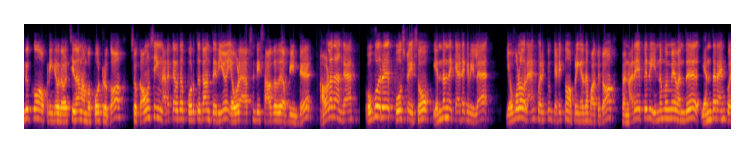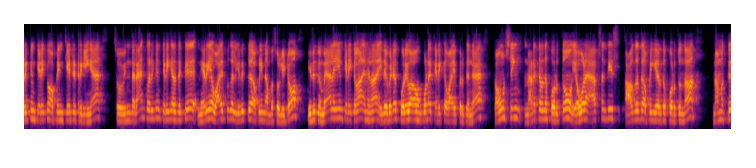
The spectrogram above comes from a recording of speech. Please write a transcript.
இருக்கும் அப்படிங்கிறத வச்சு தான் நம்ம போட்டிருக்கோம். ஸோ கவுன்சிலிங் நடக்கிறத பொறுத்து தான் தெரியும் எவ்வளோ ஆப்சன்டீஸ் ஆகுது அப்படின்ட்டு. அவ்வளோதாங்க ஒவ்வொரு போஸ்ட் வைஸும் எந்தெந்த கேட்டகரியில் எவ்வளோ ரேங்க் வரைக்கும் கிடைக்கும் அப்படிங்கிறத பார்த்துட்டோம். இப்போ நிறைய பேர் இன்னமுமே வந்து எந்த ரேங்க் வரைக்கும் கிடைக்கும் அப்படின்னு கேட்டுட்டு இருக்கீங்க. ஸோ இந்த ரேங்க் வரைக்கும் கிடைக்கிறதுக்கு நிறைய வாய்ப்புகள் இருக்கு அப்படின்னு நம்ம சொல்லிட்டோம். இதுக்கு மேலேயும் கிடைக்கலாம். இல்லைன்னா இதை விட குறைவாகவும் கூட கிடைக்க வாய்ப்பு இருக்குங்க. கவுன்சிலிங் நடக்கிறத பொறுத்தும் எவ்வளோ ஆப்சன்டீஸ் ஆகுது அப்படிங்கிறத பொறுத்தும் தான் நமக்கு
